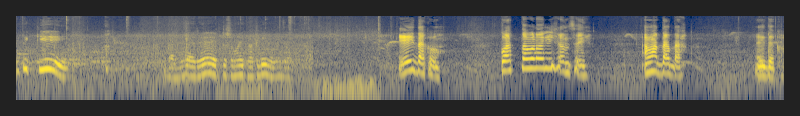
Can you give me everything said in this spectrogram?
এটা কি? রে একটু সময় থাকলেই বলে এই দেখো কত বড় ইলিশ আনছে আমার দাদা। এই দেখো।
